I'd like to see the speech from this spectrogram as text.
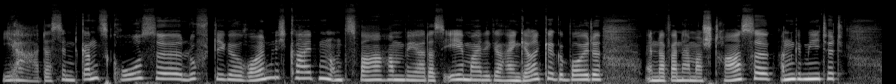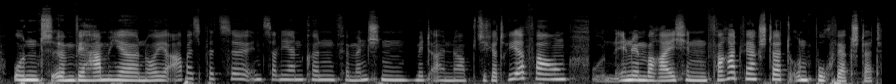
Ja, das sind ganz große, luftige Räumlichkeiten. Und zwar haben wir ja das ehemalige Hein-Gericke-Gebäude an der Wannheimer Straße angemietet. Und ähm, wir haben hier neue Arbeitsplätze installieren können für Menschen mit einer Psychiatrieerfahrung in den Bereichen Fahrradwerkstatt und Buchwerkstatt.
